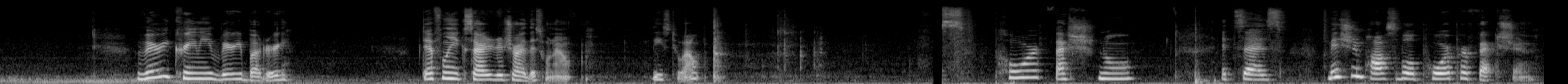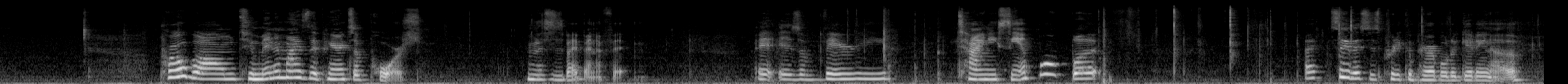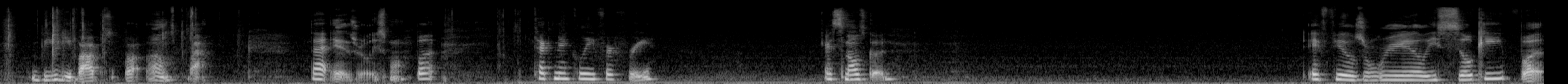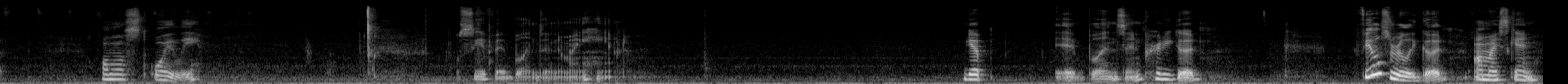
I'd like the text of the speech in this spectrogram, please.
Very creamy, very buttery. Definitely excited to try this one out. These two out. POREfessional. It says Mission Possible Pore Perfection. Pro Balm to minimize the appearance of pores. And this is by Benefit. It is a very tiny sample, but I'd say this is pretty comparable to getting a Beauty Box. Um, wow. That is really small, but technically for free. It smells good. It feels really silky, but almost oily. We'll see if it blends into my hand. Yep, it blends in pretty good. Feels really good on my skin.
